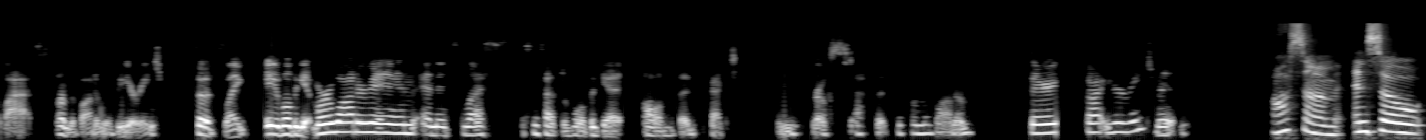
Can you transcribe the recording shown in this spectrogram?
flat on the bottom of the arrangement. So it's like able to get more water in and it's less susceptible to get all of the bacteria and gross stuff that sits on the bottom. There you got your arrangement. Awesome. And so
